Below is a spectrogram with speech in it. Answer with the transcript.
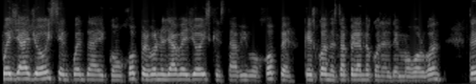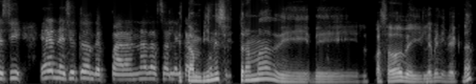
pues ya Joyce se encuentra ahí con Hopper. Bueno, ya ve Joyce que está vivo Hopper, que es cuando está peleando con el Demogorgón. Entonces sí, era en el 7 donde para nada sale. También es trama de, del pasado de Eleven y Vecna.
